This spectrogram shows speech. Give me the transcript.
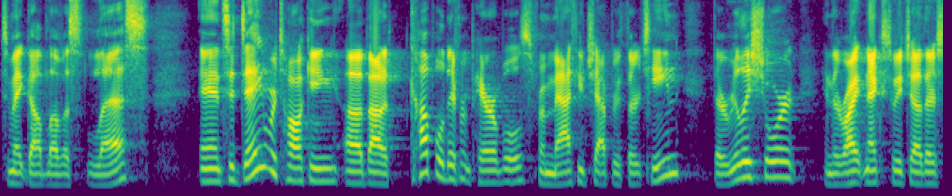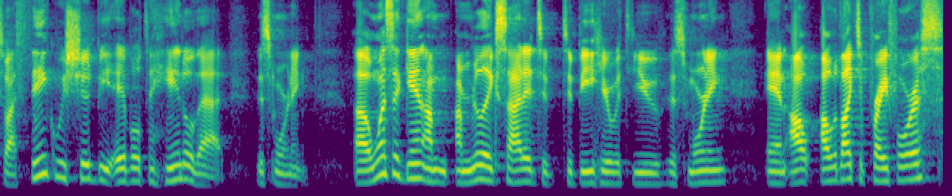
to make God love us less. And today we're talking about a couple different parables from Matthew chapter 13. They're really short and they're right next to each other, so I think we should be able to handle that this morning. Uh, once again, I'm, I'm really excited to, to be here with you this morning, and I'll, i would like to pray for us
